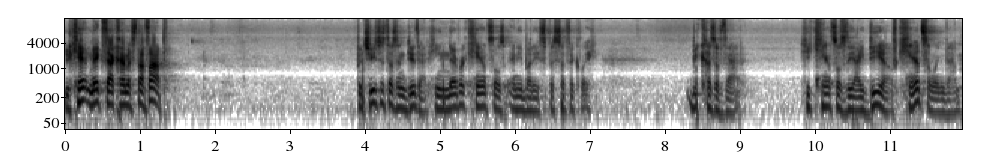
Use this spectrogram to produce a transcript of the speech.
You can't make that kind of stuff up. But Jesus doesn't do that. He never cancels anybody specifically because of that. He cancels the idea of canceling them,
